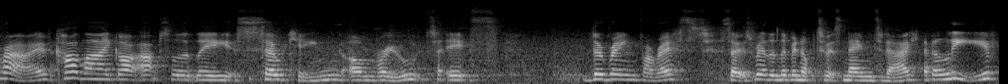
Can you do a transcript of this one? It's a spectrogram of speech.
arrived. Can't lie, got absolutely soaking en route. It's the rainforest, so it's really living up to its name today. I believe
